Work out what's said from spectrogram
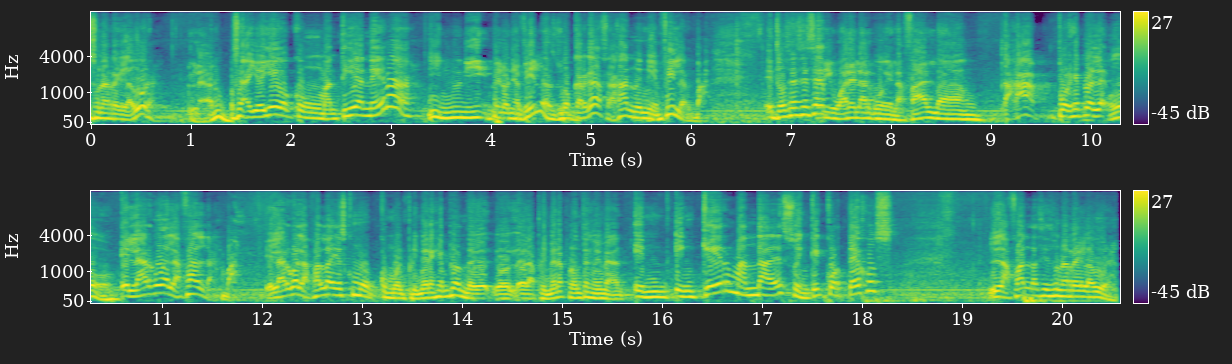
es una regladura. Claro. O sea, yo llego con mantilla negra, Y ni, pero ni a filas. no cargas, ajá, no, ni en filas, va. Entonces ese... igual el largo de la falda. Ajá, por ejemplo, el, Oh. el largo de la falda. va. El largo de la falda es como, como el primer ejemplo donde o- o la primera pregunta que me dan. ¿En, en qué hermandades o en qué cortejos la falda sí es una regla dura?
